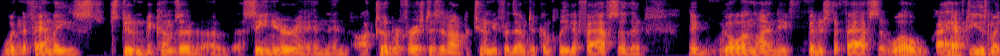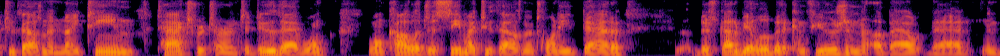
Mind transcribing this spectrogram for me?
when the family's student becomes a, a senior and, and, October 1st is an opportunity for them to complete a FAFSA. They, they go online, they finish the FAFSA. Whoa, I have to use my 2019 tax return to do that. Won't, won't colleges see my 2020 data? There's got to be a little bit of confusion about that and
